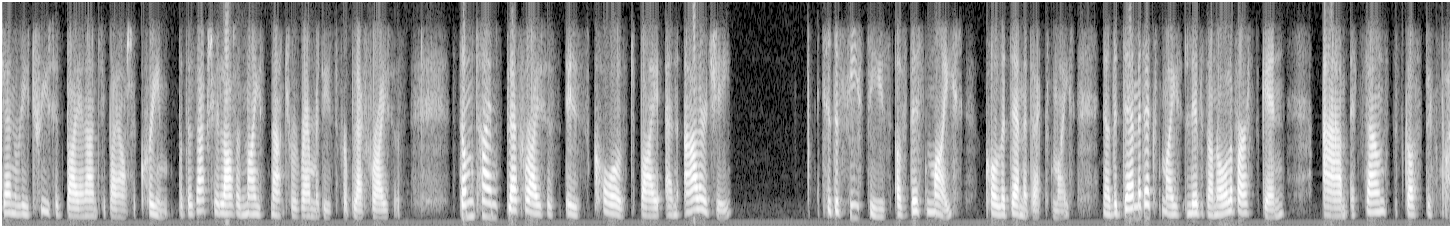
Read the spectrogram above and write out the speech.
generally treated by an antibiotic cream, but there's actually a lot of nice natural remedies for blepharitis. Sometimes blepharitis is caused by an allergy to the feces of this mite called the Demodex mite. Now, the Demodex mite lives on all of our skin. Um, it sounds disgusting, but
